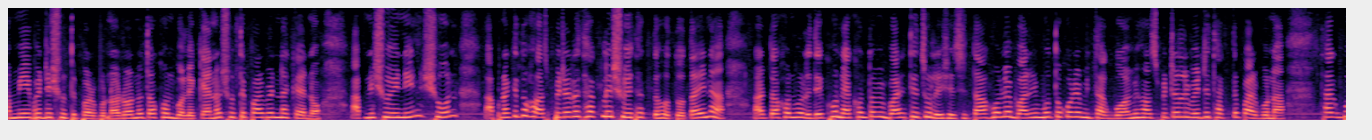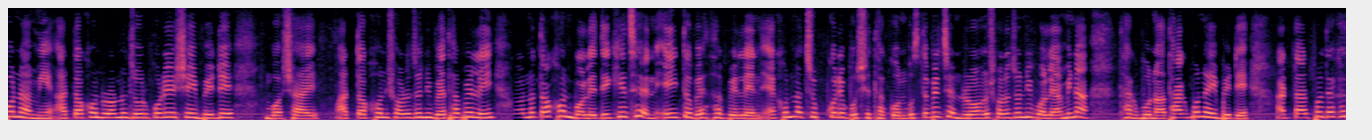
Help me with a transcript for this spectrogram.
আমি এই বেডে শুতে পারব না। রণ তখন বলে, কেন শুতে পারবেন না কেন? আপনি শুয়ে নিন, শুন। আপনাকে তো হসপিটালে থাকলে শুয়ে থাকতে হতো, তাই না? আর তখন বলে, দেখুন, এখন তো আমি বাড়িতে চলে এসেছি। তাহলে বাড়ির মতো করে আমি থাকব। আমি হসপিটালের বেডে থাকতে পারব না। থাকব না আমি। আর তখন রণ জোর করে সেই বেডে বসায়। আর তখন সরোজনী ব্যথা পেলেই রণ তখন বলে, দেখেছেন? এই তো ব্যথা পেলেন। এখন না চুপ করে বসে থাকুন। বুঝতে পেরেছেন? সরোজনী বলে, আমি না থাকব না থাকব না এই বেডে আর তারপর দেখা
